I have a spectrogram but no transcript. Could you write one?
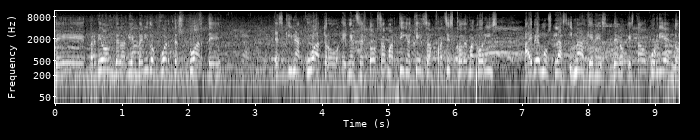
de, perdón, de la Bienvenido Fuertes Duarte, esquina 4, en el sector San Martín, aquí en San Francisco de Macorís. Ahí vemos las imágenes de lo que está ocurriendo.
